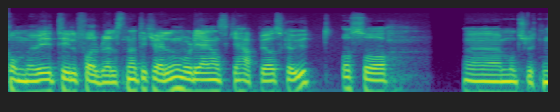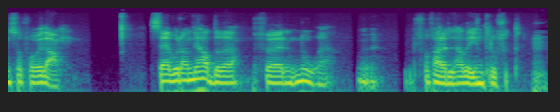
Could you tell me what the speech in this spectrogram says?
kommer vi til forberedelsene til kvelden hvor de er ganske happy og skal ut. Og så eh, mot slutten så får vi da se hvordan de hadde det før noe eh, forferdelig hadde inntruffet. Mm.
